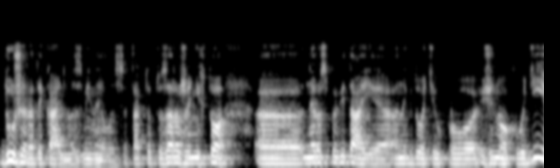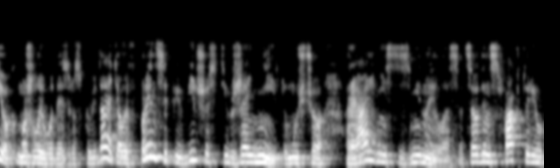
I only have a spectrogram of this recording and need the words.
дуже радикально змінилося, так, тобто зараз вже ніхто не розповідає анекдотів про жінок-водійок, можливо, десь розповідають, але в принципі в більшості вже ні, тому що реальність змінилася. Це один з факторів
